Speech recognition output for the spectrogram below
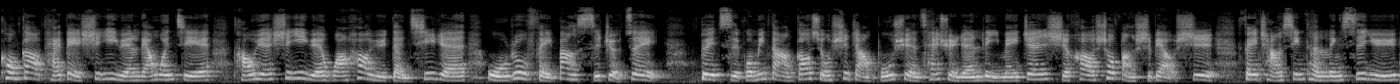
控告台北市议员梁文杰、桃园市议员王浩宇等七人侮辱诽谤死者罪。对此，国民党高雄市长补选参选人李梅珍十号受访时表示，非常心疼林思瑜，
